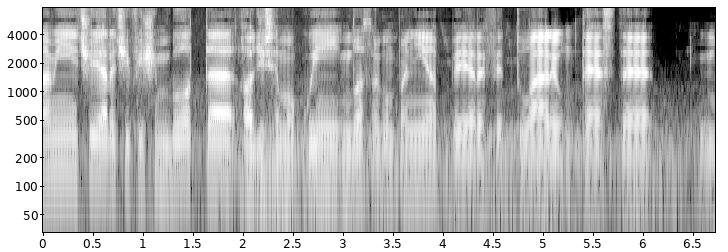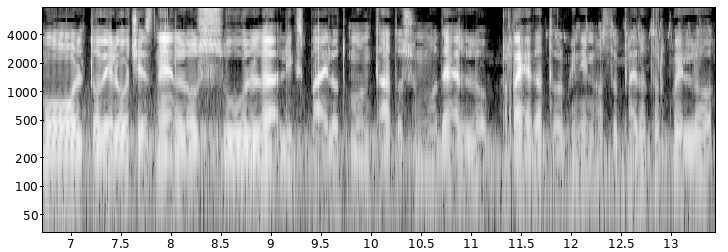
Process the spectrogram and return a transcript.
amici, RC Fishing Boat, oggi siamo qui in vostra compagnia per effettuare un test molto veloce e snello sull'X Pilot montato sul modello Predator, quindi il nostro Predator quello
